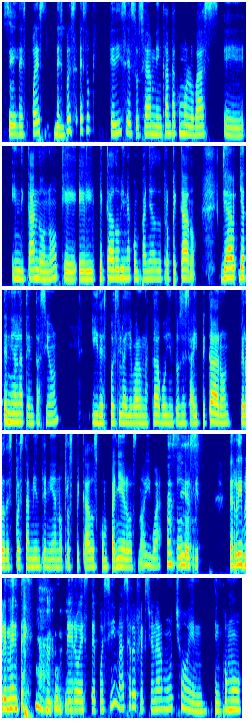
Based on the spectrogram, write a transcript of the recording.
Sí. Después, después eso que dices, o sea, me encanta cómo lo vas eh, indicando, ¿no? Que el pecado viene acompañado de otro pecado. Ya, ya tenían la tentación y después la llevaron a cabo y entonces ahí pecaron pero después también tenían otros pecados compañeros, ¿no? Igual. Así es. Terriblemente. pero este, pues sí, me hace reflexionar mucho en, cómo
